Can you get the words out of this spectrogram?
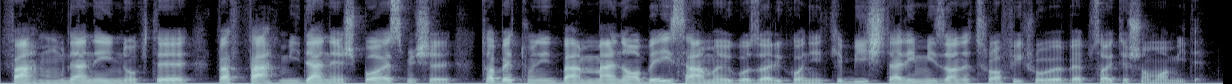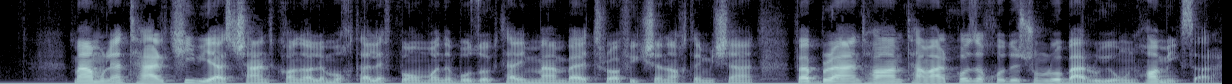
فهمودن این نکته و فهمیدنش باعث میشه تا بتونید بر منابعی سرمایه گذاری کنید که بیشتری میزان ترافیک رو به وبسایت شما میده. معمولا ترکیبی از چند کانال مختلف به عنوان بزرگترین منبع ترافیک شناخته میشن و برندها هم تمرکز خودشون رو بر روی اونها می‌گذارن.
